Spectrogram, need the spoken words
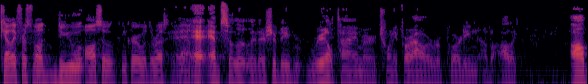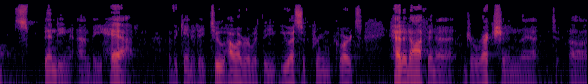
Kelly, first of all, do you also concur with the rest of the panel? A- absolutely. There should be real time or 24 hour reporting of all, all spending on behalf of the candidate, too. However, with the U.S. Supreme Court's headed off in a direction that uh,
